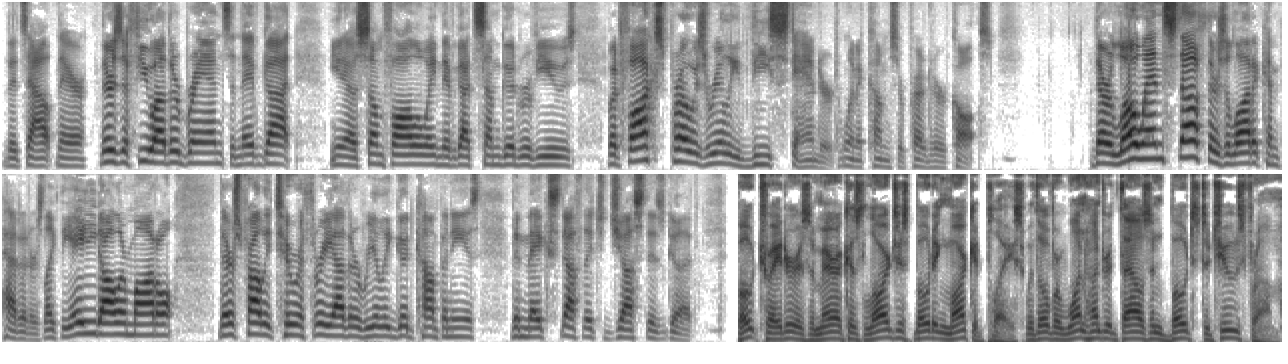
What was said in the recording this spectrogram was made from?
that's out there. There's a few other brands and they've got, you know, some following, they've got some good reviews. But Fox Pro is really the standard when it comes to predator calls. Their low end stuff, there's a lot of competitors. Like the $80 model, there's probably two or three other really good companies that make stuff that's just as good. Boat Trader is America's largest boating marketplace with over 100,000 boats to choose from.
